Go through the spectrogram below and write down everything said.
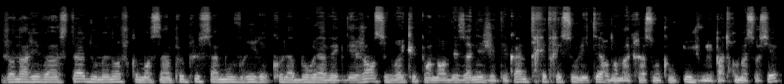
j'en arrive à un stade où maintenant je commence un peu plus à m'ouvrir et collaborer avec des gens. C'est vrai que pendant des années, j'étais quand même très très solitaire dans ma création de contenu, je voulais pas trop m'associer.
